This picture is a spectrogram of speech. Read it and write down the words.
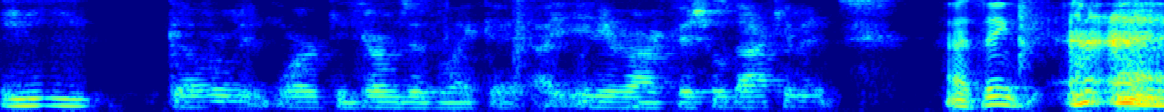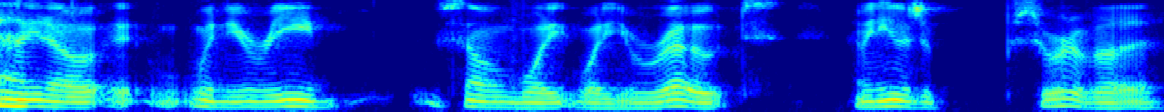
any government work in terms of like uh any of our official documents? I think you know it, when you read some of what he, what he wrote. I mean, he was a sort of a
